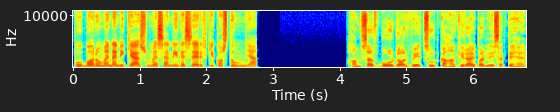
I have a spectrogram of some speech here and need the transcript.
Πού μπορούμε να νοικιάσουμε σανίδες σερφ και κοστούμια. हम सर्फ बोर्ड और वेट सूट कहाँ किराए पर ले सकते हैं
